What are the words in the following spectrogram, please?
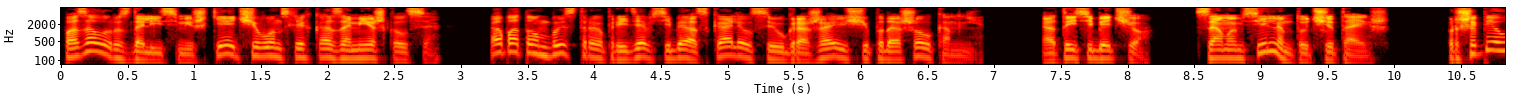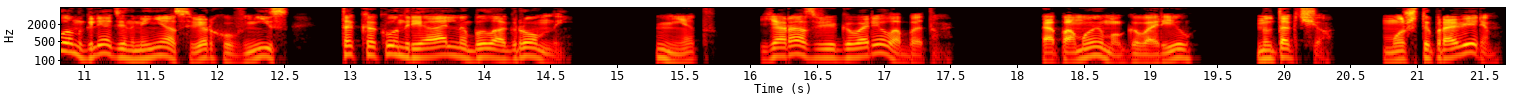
По залу раздались смешки, отчего он слегка замешкался, а потом, быстро придя в себя, оскалился и угрожающе подошел ко мне. «А ты себя чё, самым сильным тут считаешь?» Прошипел он, глядя на меня сверху вниз, так как он реально был огромный. «Нет, я разве говорил об этом?» «А, по-моему, говорил. Ну так чё, может, и проверим?»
